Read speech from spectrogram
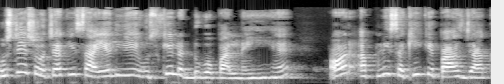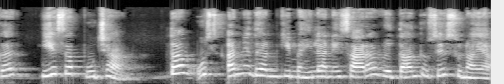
उसने सोचा कि शायद ये उसके लड्डू गोपाल नहीं है, और अपनी सखी के पास जाकर ये सब पूछा। तब उस अन्य धर्म की महिला ने सारा वृतांत उसे सुनाया।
